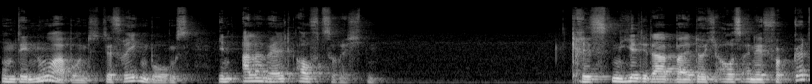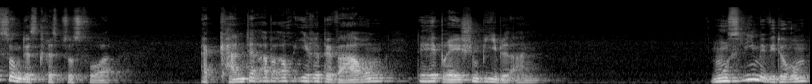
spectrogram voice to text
um den Noahbund des Regenbogens in aller Welt aufzurichten. Christen hielt er dabei durchaus eine Vergötzung des Christus vor, erkannte aber auch ihre Bewahrung der hebräischen Bibel an. Muslime wiederum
